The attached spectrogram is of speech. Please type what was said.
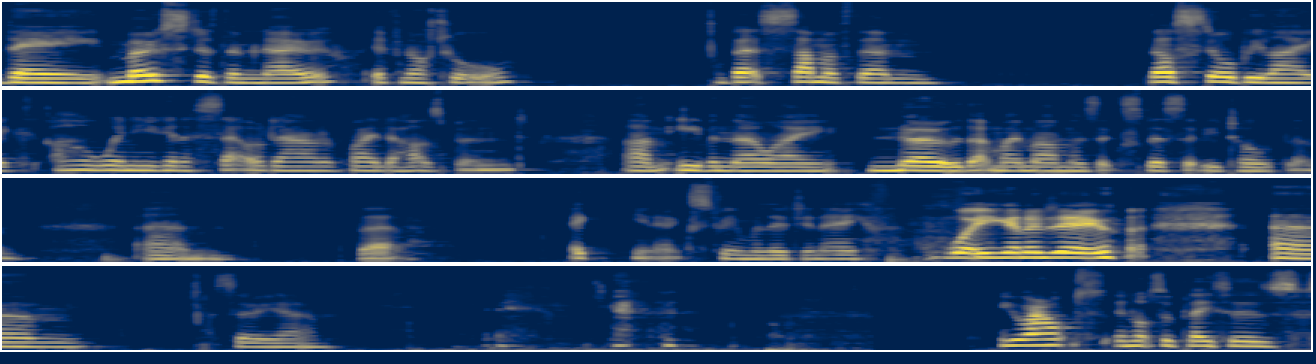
They most of them know, if not all, but some of them they'll still be like, "Oh, when are you going to settle down and find a husband?" Um, even though I know that my mum has explicitly told them. Um, but you know, extreme religion, eh? what are you gonna do? Um, so yeah. You're out in lots of places.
